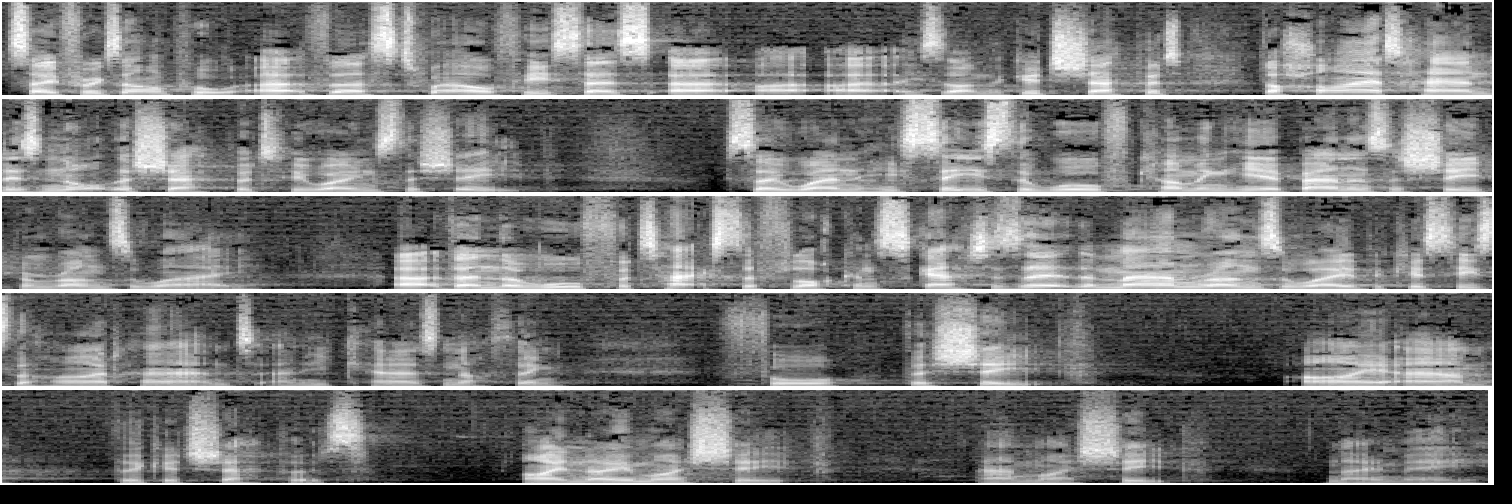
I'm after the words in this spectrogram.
So, for example, uh, verse 12, he says, he says, I'm the Good Shepherd. The hired hand is not the shepherd who owns the sheep. So when he sees the wolf coming, he abandons the sheep and runs away. Uh, then the wolf attacks the flock and scatters it. The man runs away because he's the hired hand and he cares nothing for the sheep. I am the good shepherd. I know my sheep, and my sheep know me.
